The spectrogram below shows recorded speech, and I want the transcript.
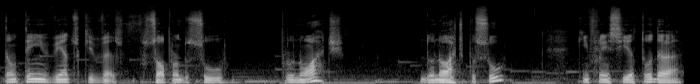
Então tem ventos que sopram do sul para o norte, do norte para o sul, que influencia toda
